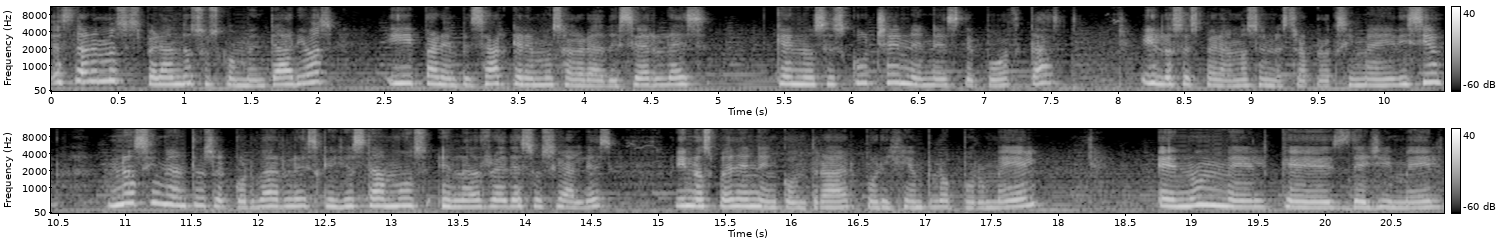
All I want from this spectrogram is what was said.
estaremos esperando sus comentarios y para empezar queremos agradecerles que nos escuchen en este podcast y los esperamos en nuestra próxima edición. No sin antes recordarles que ya estamos en las redes sociales y nos pueden encontrar, por ejemplo, por mail en un mail que es de Gmail,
